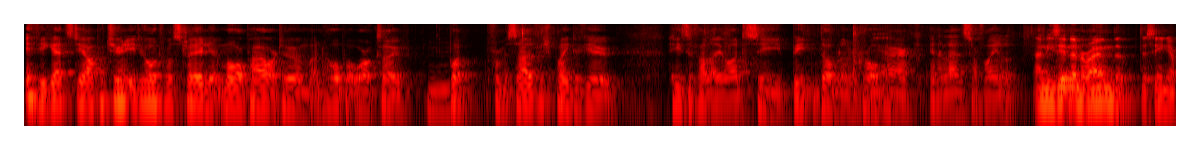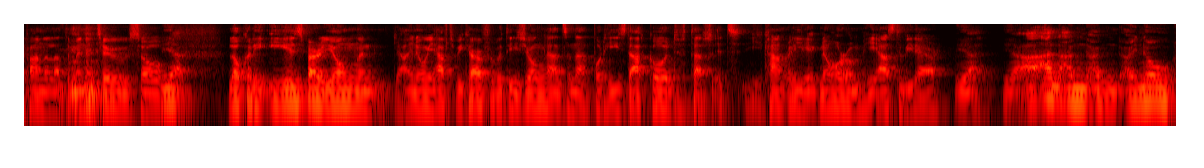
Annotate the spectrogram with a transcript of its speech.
if he gets the opportunity to go to Australia, more power to him and hope it works out. Hmm. But from a selfish point of view, he's the fella I want to see beating Dublin at Croke Park in a Leinster final. and he's in and around the, the senior panel at the minute too. So Yeah. Look, he, he is very young, and I know you have to be careful with these young lads and that, but he's that good that it's you can't really ignore him. He has to be there. Yeah, yeah, and and, and I know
